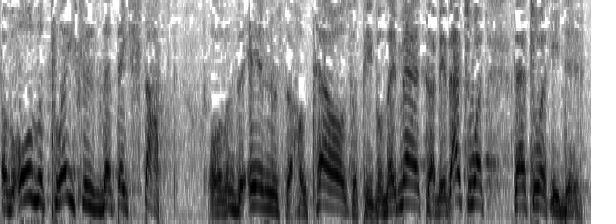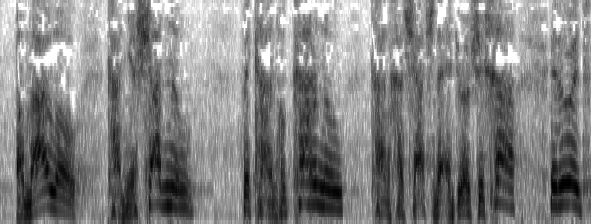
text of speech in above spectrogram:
of all the places that they stopped all of the inns, the hotels, the people they met. I mean, that's what, that's what he did. Amarlo, kan yashanu, v'kan hokarnu, kan chashash the In other words,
